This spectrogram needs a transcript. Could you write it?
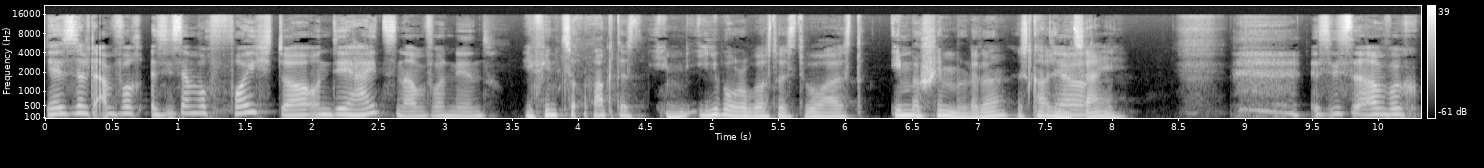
ja, es ist halt einfach, es ist einfach feucht da und die heizen einfach nicht. ich finde so arg, dass im Ibo oder was das du hast, immer schimmelt, oder? Das kann Ja. nicht sein. es ist einfach,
